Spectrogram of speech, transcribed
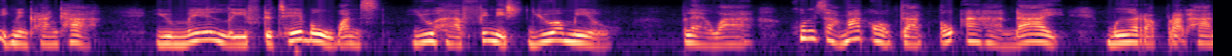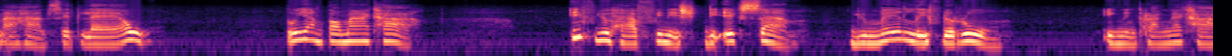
อีกหนึ่งครั้งค่ะ You may leave the table once you have finished your meal แปลว่า คุณสามารถออกจากโต๊ะอาหารได้ เมื่อรับประทานอาหารเสร็จแล้ว ตัวอย่างต่อมาค่ะ If you have finished the exam you may leave the room อีกหนึ่งครั้งนะคะ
